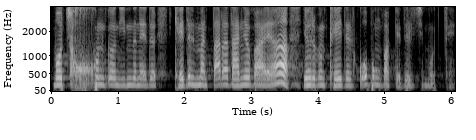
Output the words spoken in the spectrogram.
뭐 좋은 건 있는 애들 걔들만 따라다녀봐야 여러분 걔들 꼬봉받게 될지 못해요.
